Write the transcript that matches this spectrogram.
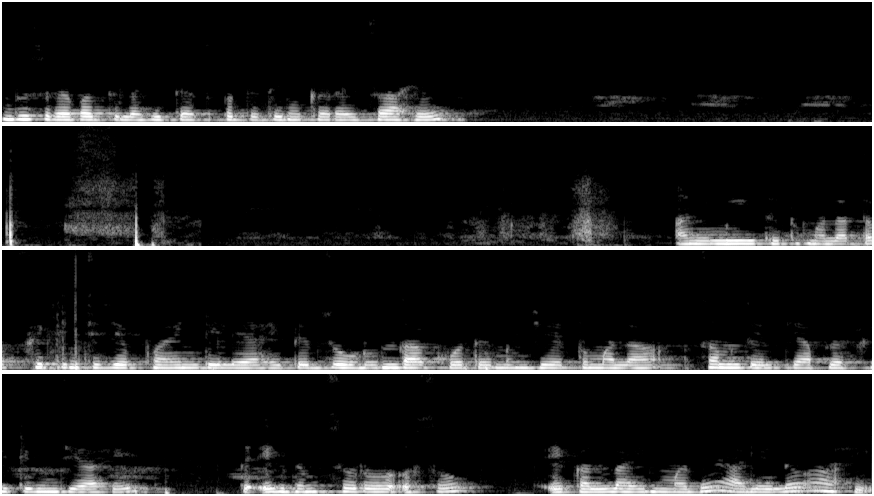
दुसऱ्या बाजूलाही त्याच पद्धतीने करायचं आहे. आणि मी इथे तुम्हाला आता फिटिंगचे जे पॉईंट दिले आहे ते जोडून दाखवते. म्हणजे तुम्हाला समजेल की आपलं फिटिंग जे आहे ते एकदम सरळ असं एका लाईनमध्ये आलेलं आहे.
